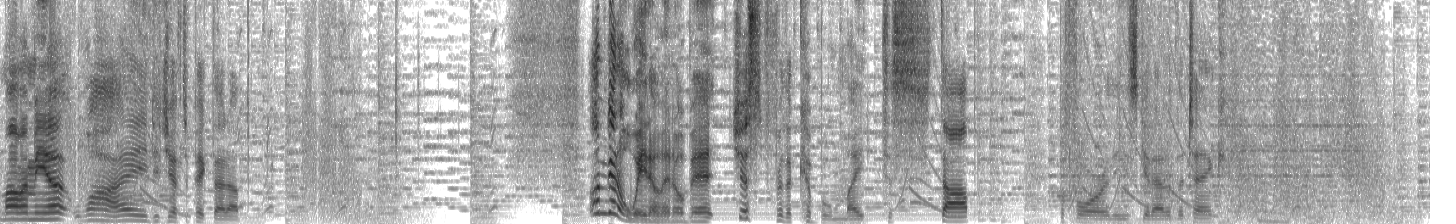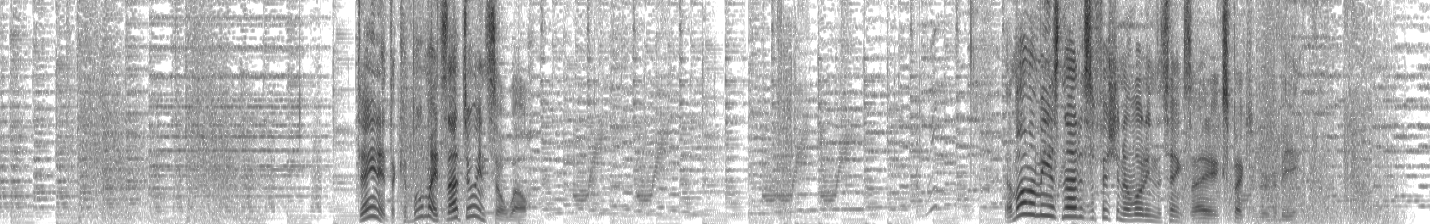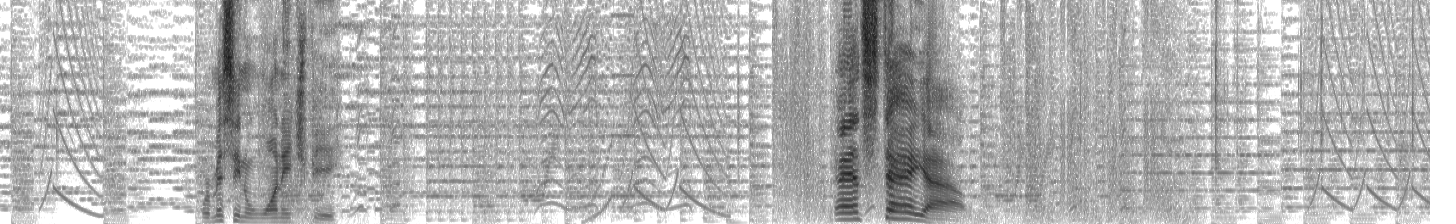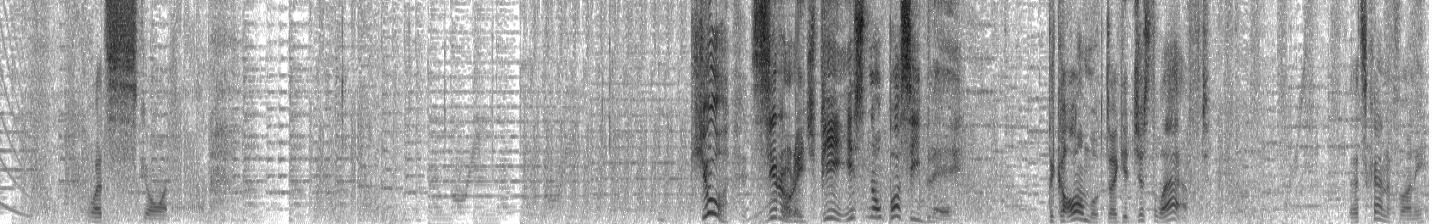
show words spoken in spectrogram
Mamma Mia, why did you have to pick that up? I'm gonna wait a little bit, just for the Kaboomite to stop before these get out of the tank. Dang it, the Kaboomite's not doing so well. And Mamma Mia is not as efficient at loading the tanks as I expected her to be. We're missing 1 HP. And stay out! What's going on? Zero HP is no possible! The golem looked like it just laughed. That's kind of funny.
